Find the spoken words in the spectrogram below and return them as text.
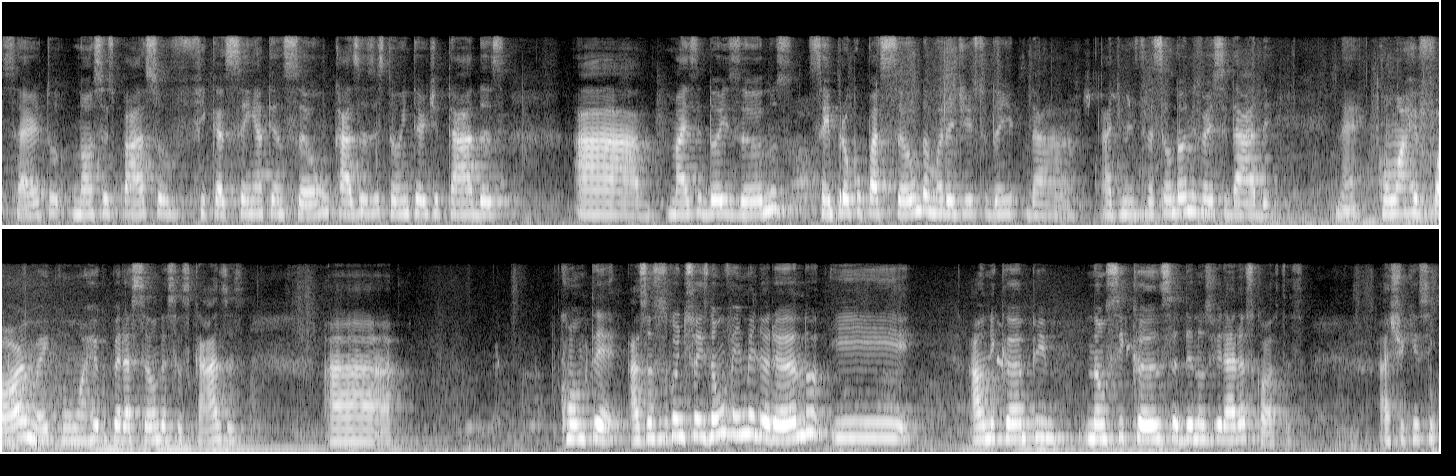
certo? Nosso espaço fica sem atenção, casas estão interditadas há mais de dois anos, sem preocupação da moradia da administração da universidade, né? Com a reforma e com a recuperação dessas casas, a, as nossas condições não vêm melhorando e a Unicamp não se cansa de nos virar as costas. Acho que assim,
